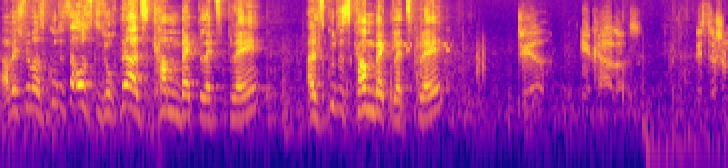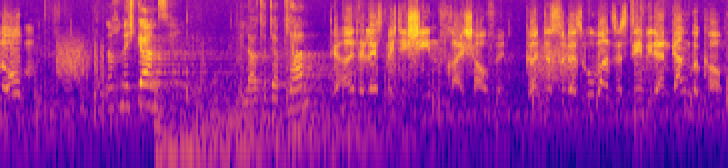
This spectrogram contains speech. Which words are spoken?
Habe ich mir was Gutes ausgesucht, ne? Als Comeback-Let's Play. Als gutes Comeback-Let's Play. Jill, hier Carlos. Bist du schon oben? Noch nicht ganz. Wie lautet der Plan? Der Alte lässt mich die Schienen freischaufeln. Könntest du das U-Bahn-System wieder in Gang bekommen?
